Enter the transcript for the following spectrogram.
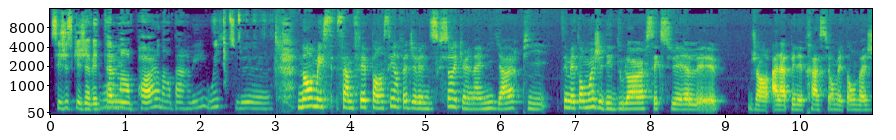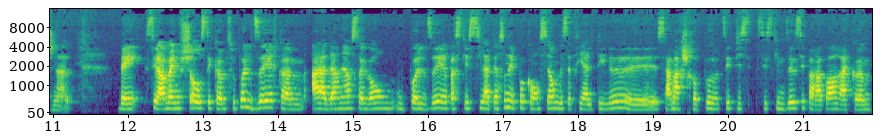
c'est juste que j'avais tellement peur d'en parler. Oui, tu veux. Euh? Non, mais ça me fait penser. En fait, j'avais une discussion avec un ami hier. Puis, tu sais, mettons, moi, j'ai des douleurs sexuelles, genre à la pénétration, mettons, vaginale ben c'est la même chose. C'est comme tu peux pas le dire comme à la dernière seconde ou pas le dire parce que si la personne n'est pas consciente de cette réalité-là, euh, ça marchera pas. Tu sais. Puis c'est ce qu'il me dit aussi par rapport à comme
